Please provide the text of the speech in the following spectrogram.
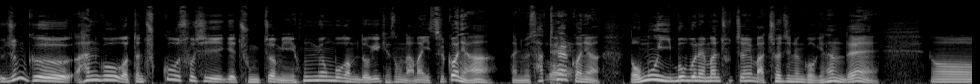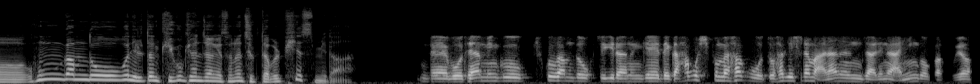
요즘 그 한국 어떤 축구 소식의 중점이 홍명보 감독이 계속 남아 있을 거냐, 아니면 사퇴할 네. 거냐, 너무 이 부분에만 초점이 맞춰지는 거긴 한데, 어, 홍 감독은 일단 귀국 현장에서는 즉답을 피했습니다. 네, 뭐 대한민국 축구 감독직이라는 게 내가 하고 싶으면 하고 또 하기 싫으면 안 하는 자리는 아닌 것 같고요.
